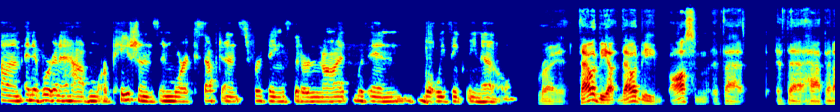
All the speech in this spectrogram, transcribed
um, and if we're going to have more patience and more acceptance for things that are not within what we think we know Right. That would be that would be awesome if that if that happened.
